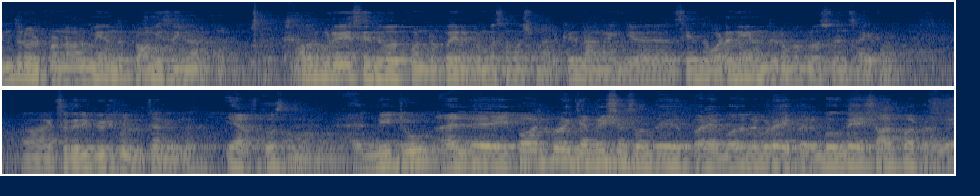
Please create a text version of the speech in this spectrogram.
எந்த ரோல் பண்ணாலுமே வந்து ப்ராமிசிங்காக இருக்கும். அவர் கூடவே சேர்ந்து ஒர்க் பண்ணுறப்போ எனக்கு ரொம்ப சந்தோஷமா இருக்கு. நாங்கள் இங்கே சேர்ந்த உடனே வந்து ரொம்ப க்ளோஸ் ஃப்ரெண்ட்ஸ் ஆகிட்டோம் இட்ஸ் வெரி பியூட்டிஃபுல் ஜர்னி இல்லை yeah of course and me too and இப்போ இருக்கிற ஜென்ரேஷன்ஸ் வந்து பழைய முதல்ல கூட இப்போ ரொம்பவுமே ஷார்ப்பாக இருக்காங்க.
